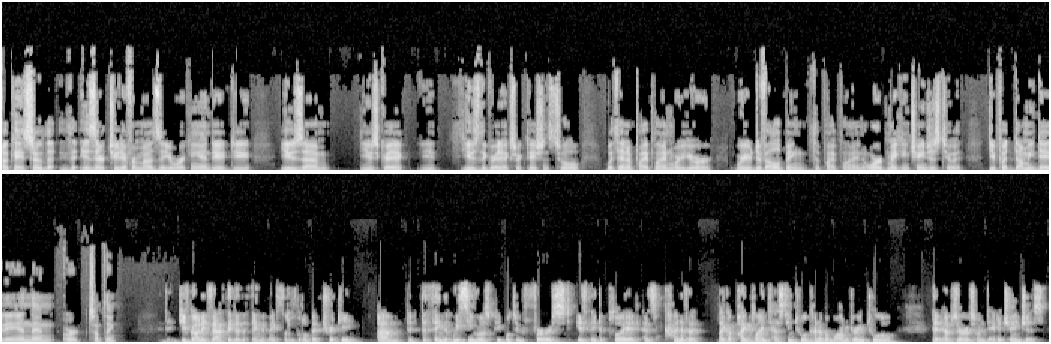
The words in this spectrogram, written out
Okay. So the, the, is there two different modes that you're working in? Do you, do you use, um, use great, you use the great expectations tool within a pipeline where you're where you're developing the pipeline or making changes to it, do you put dummy data in then or something? you've gone exactly to the thing that makes it a little bit tricky. Um, the, the thing that we see most people do first is they deploy it as kind of a like a pipeline testing tool, kind of a monitoring tool that observes when data changes.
